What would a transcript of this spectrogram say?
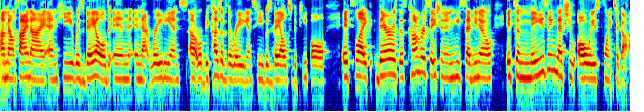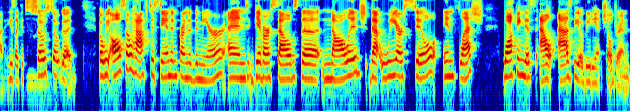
uh, Mount Sinai and he was veiled in in that radiance, uh, or because of the radiance, he was veiled to the people it's like there was this conversation and he said, you know, it's amazing that you always point to God. He's like, it's so, so good. But we also have to stand in front of the mirror and give ourselves the knowledge that we are still in flesh, walking this out as the obedient children.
